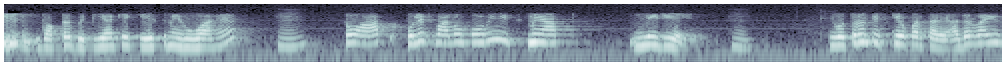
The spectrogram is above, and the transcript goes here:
डॉक्टर बिटिया के केस में हुआ है हम्म। तो आप पुलिस वालों को भी इसमें आप लीजिए हम्म। कि वो तुरंत इसके ऊपर करे। अदरवाइज़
